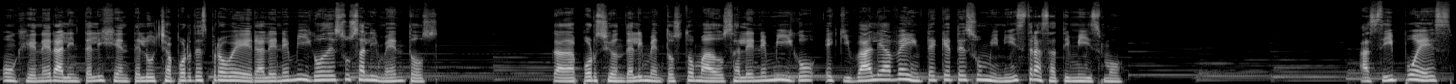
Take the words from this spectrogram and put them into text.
un general inteligente lucha por desproveer al enemigo de sus alimentos. Cada porción de alimentos tomados al enemigo equivale a 20 que te suministras a ti mismo. Así pues,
